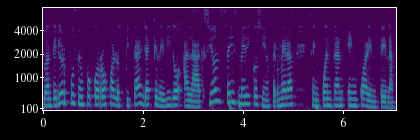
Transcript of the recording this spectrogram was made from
Lo anterior puso en foco rojo al hospital, ya que debido a la acción, seis médicos y enfermeras se encuentran en cuarentena.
